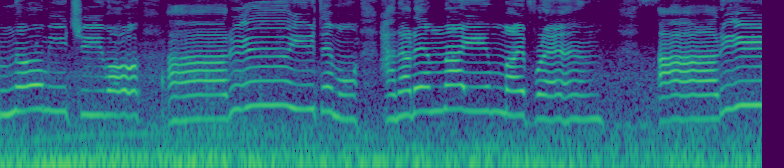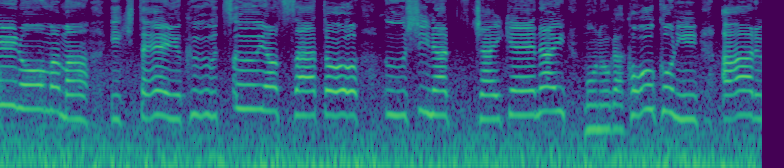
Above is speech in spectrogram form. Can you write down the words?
の道を歩いても離れない My friend ありのまま生きてゆく強さと失っちゃいけないものがここにある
